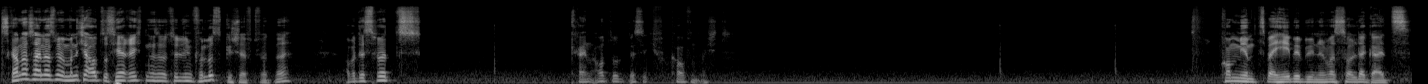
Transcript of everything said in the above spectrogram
Es kann auch sein, dass mir manche Autos herrichten, dass natürlich ein Verlustgeschäft wird, ne? Aber das wird kein Auto, das ich verkaufen möchte. Komm, mir haben zwei Hebebühnen, was soll der Geiz?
